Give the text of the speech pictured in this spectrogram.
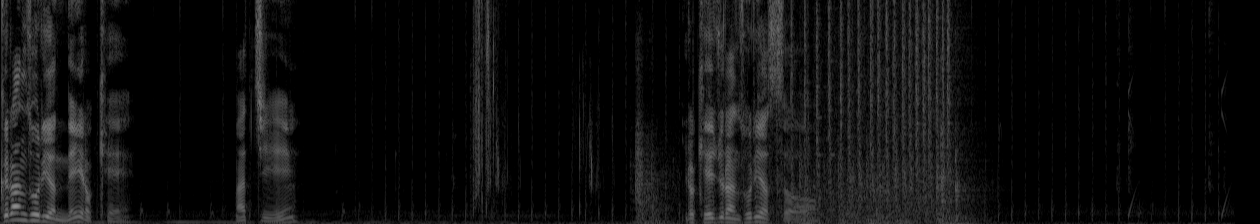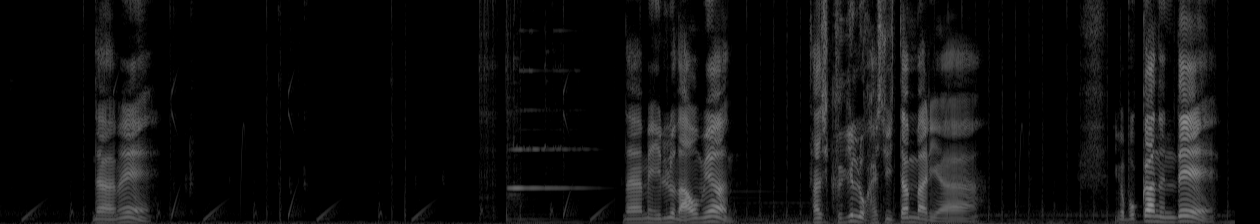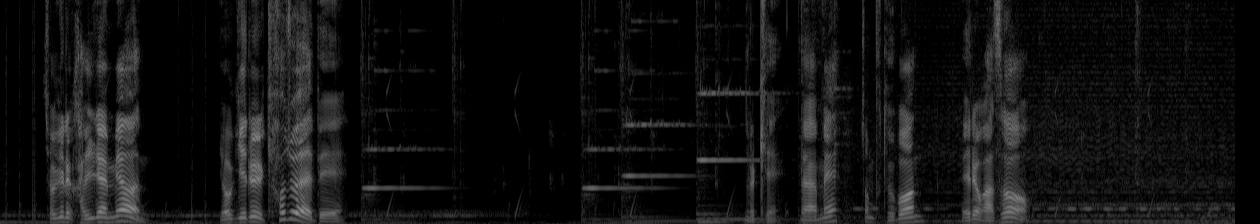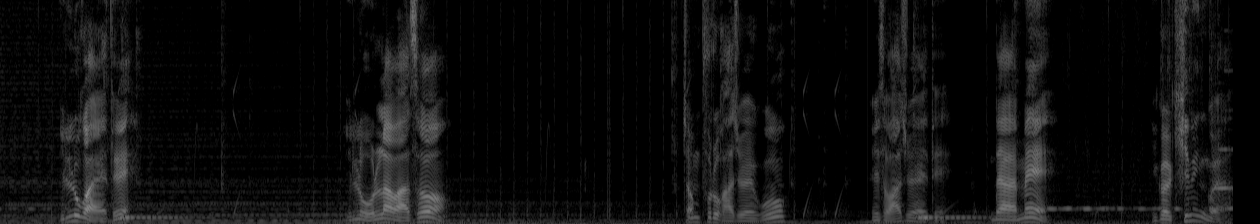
끄란 소리였네 이렇게. 맞지? 이렇게 해주란 소리였어. 그 다음에 다음에 일로 나오면 다시 그 길로 갈 수 있단 말이야. 이거 못 가는데 저기를 가려면 여기를 켜줘야 돼. 이렇게. 그 다음에 점프 두 번 내려가서 일로 가야 돼. 일로 올라와서 점프로 가줘야 하고 여기서 와줘야 돼. 그 다음에 이걸 키는 거야.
